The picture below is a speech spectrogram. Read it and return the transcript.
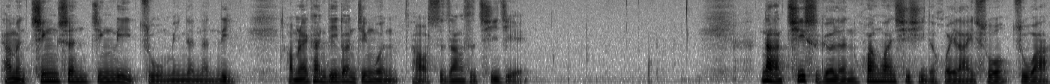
他们亲身经历主名的能力。好，我们来看第一段经文，好，十章十七节。那七十个人欢欢喜喜的回来，说：“主啊，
